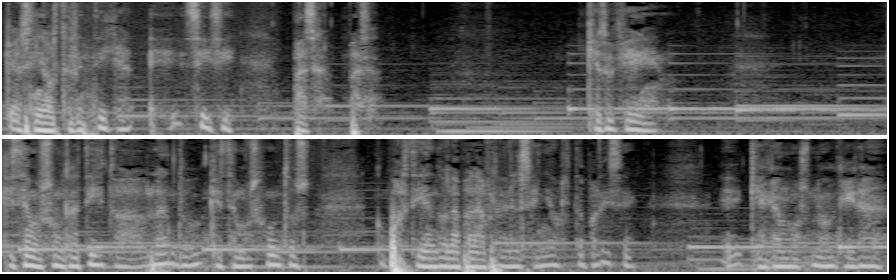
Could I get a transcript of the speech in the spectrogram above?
Que el Señor te bendiga. Eh, sí, sí, pasa, pasa. Quiero que, que estemos un ratito hablando, que estemos juntos compartiendo la palabra del Señor, ¿te parece? Eh, que hagamos una hoguera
